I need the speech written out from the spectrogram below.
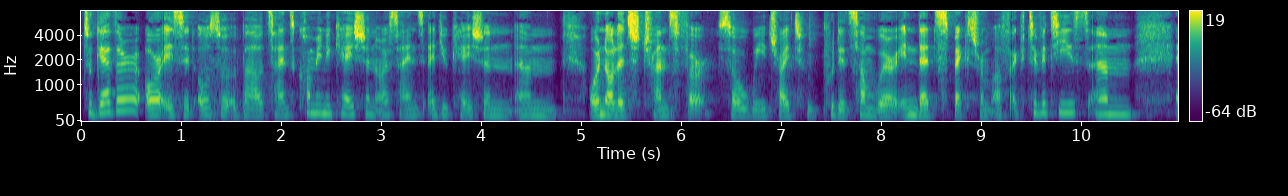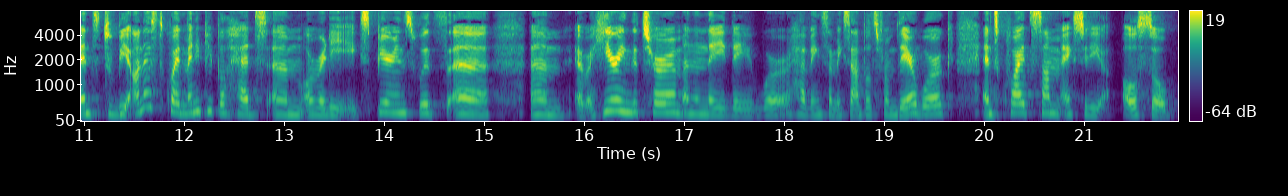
together or is it also about science communication or science education um, or knowledge transfer? So we try to put it somewhere in that spectrum of activities. Um, and to be honest, quite many people had already experience with uh, hearing the term and then they, they were having some examples from their work and quite some actually also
